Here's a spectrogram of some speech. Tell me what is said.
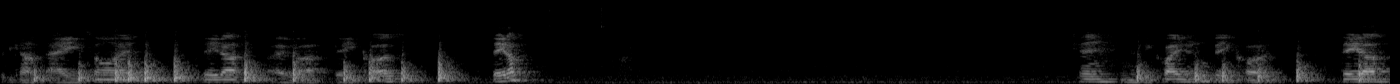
It becomes a sine theta over b cos theta. Okay, and the equation b cos theta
